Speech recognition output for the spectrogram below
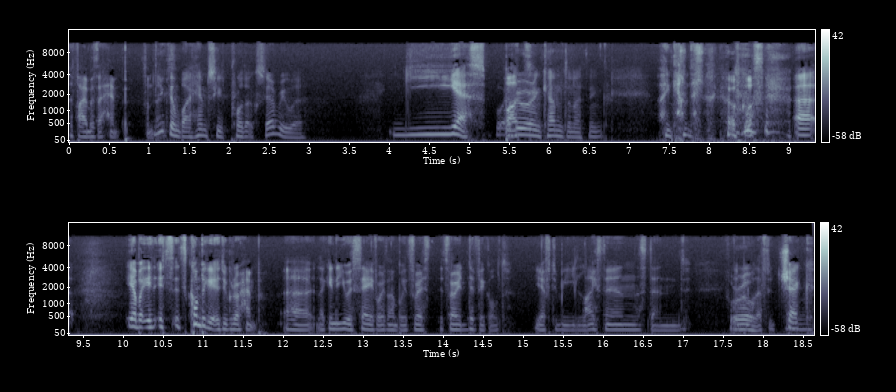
the fibers are hemp. Sometimes You can buy hemp seed products everywhere. yes, but everywhere in Camden, I think. in Camden, of course. uh, yeah, but it, it's it's complicated to grow hemp. uh, like in the USA, for example, it's very it's very difficult. You have to be licensed, and For people have to check. uh,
